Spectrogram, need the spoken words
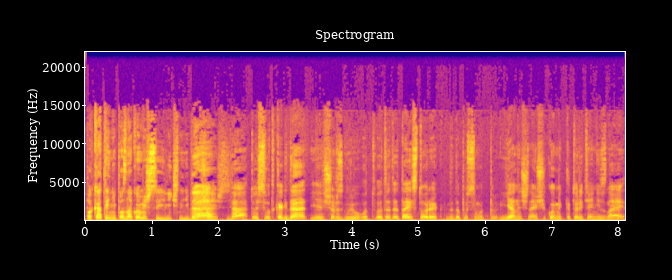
Пока ты не познакомишься и лично не да, пообщаешься. да, то есть вот когда, я еще раз говорю, вот, вот это та история, когда, допустим, вот я начинающий комик, который тебя не знает,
